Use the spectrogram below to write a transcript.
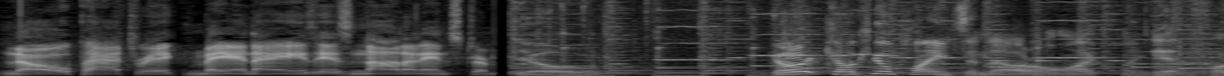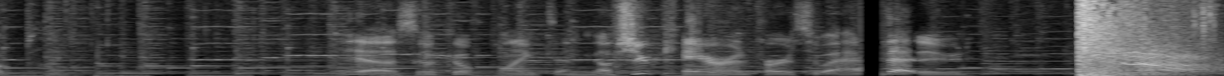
No, Patrick, mayonnaise is not an instrument. yo. Go, go kill Plankton, though. I don't like Plankton. Yeah, fuck playing. Yeah, let's go kill Plankton. No, shoot Karen first. See what happens. That dude. Ah!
